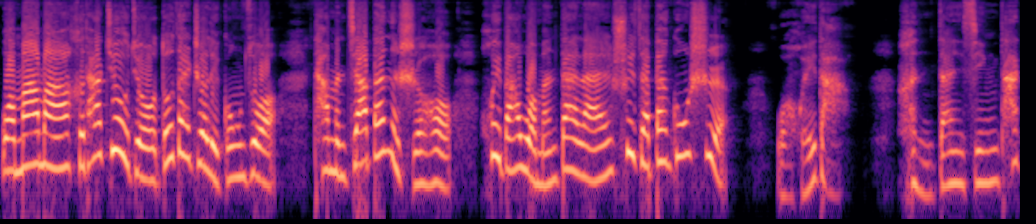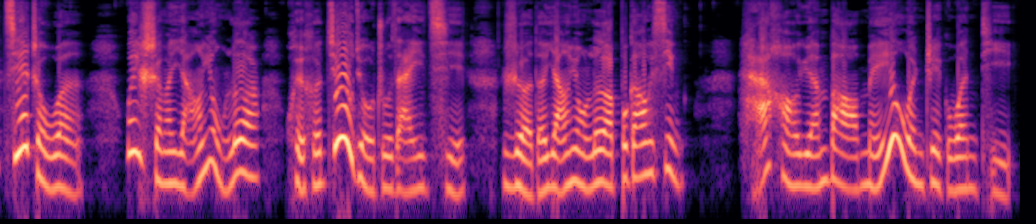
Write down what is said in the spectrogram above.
我妈妈和她舅舅都在这里工作，他们加班的时候会把我们带来睡在办公室。我回答，很担心。他接着问：“为什么杨永乐会和舅舅住在一起？”惹得杨永乐不高兴。还好元宝没有问这个问题。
